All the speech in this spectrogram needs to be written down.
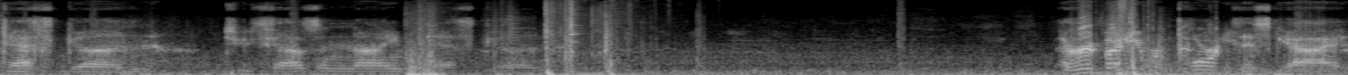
Death Gun. 2009 Death Gun. Everybody report this guy.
